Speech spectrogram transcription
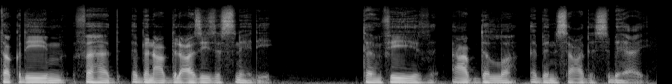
تقديم فهد بن عبد العزيز السنيدي. تنفيذ عبد الله بن سعد السبيعي.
